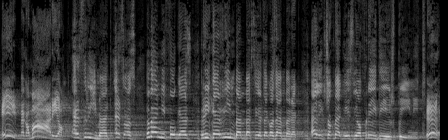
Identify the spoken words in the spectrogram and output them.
én meg a Mária. Ez rímelt, ez az. Menni fog ez? Régen rímben beszéltek az emberek. Elég csak megnézni a Frédi és Bénit. Eh,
